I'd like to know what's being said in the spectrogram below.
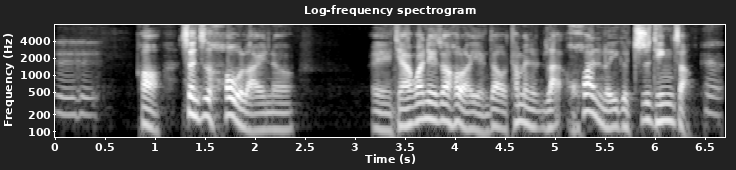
嗯哼。好，甚至后来呢？哎，检察官列传后来演到他们来换了一个支厅长，嗯，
